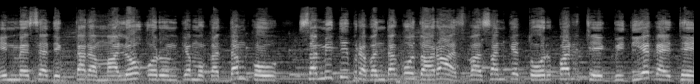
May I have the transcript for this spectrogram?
इनमें से अधिकतर अम्मालों और उनके मुकदम को समिति प्रबंधकों द्वारा आश्वासन के तौर पर चेक भी दिए गए थे।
